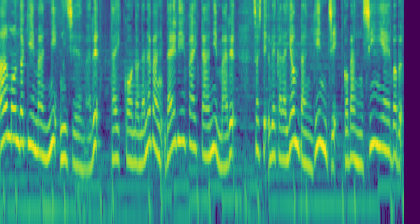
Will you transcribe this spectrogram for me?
アーモンドキーマンに20丸対抗の7番ダイリーファイターに丸そして上から4番銀次5番新鋭ボブ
